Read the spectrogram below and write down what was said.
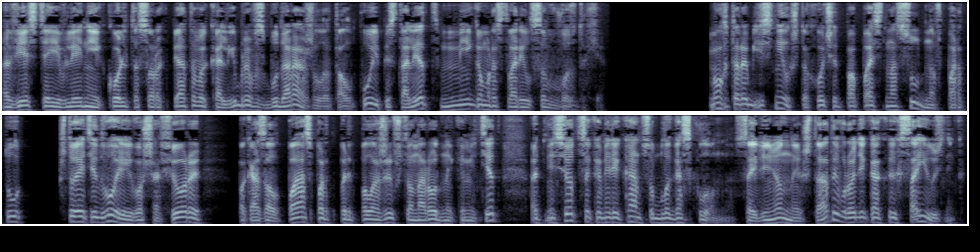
Весть о явлении кольта 45-го калибра взбудоражила толпу, и пистолет мигом растворился в воздухе. Мохтар объяснил, что хочет попасть на судно в порту что эти двое его шоферы, показал паспорт, предположив, что Народный комитет отнесется к американцу благосклонно. Соединенные Штаты вроде как их союзник.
